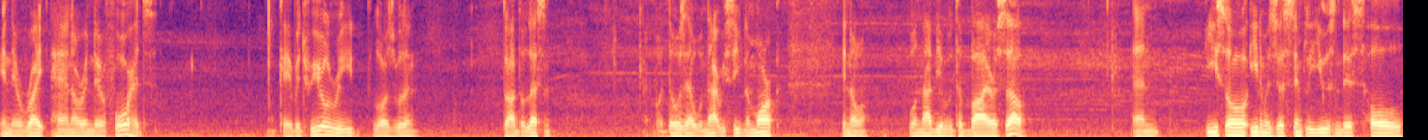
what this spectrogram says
in their right hand or in their foreheads. Okay, which we will read, Lord's willing, throughout the lesson. But those that will not receive the mark, you know, will not be able to buy or sell. And Esau, Edom is just simply using this whole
